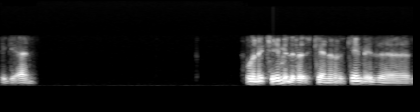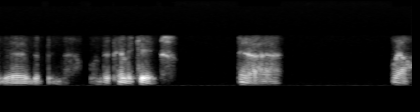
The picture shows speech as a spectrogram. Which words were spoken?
to get in. When it came to the kind of, it came to the the the, the penalty kicks, uh, well,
